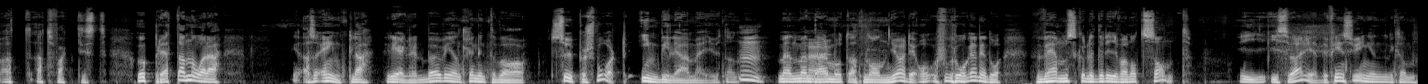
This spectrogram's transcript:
att, att faktiskt upprätta några alltså enkla regler. Det behöver egentligen inte vara supersvårt, inbillar jag mig. Utan, Men, men däremot att någon gör det. Och frågan är då, vem skulle driva något sånt i, i Sverige? Det finns ju ingen, liksom,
